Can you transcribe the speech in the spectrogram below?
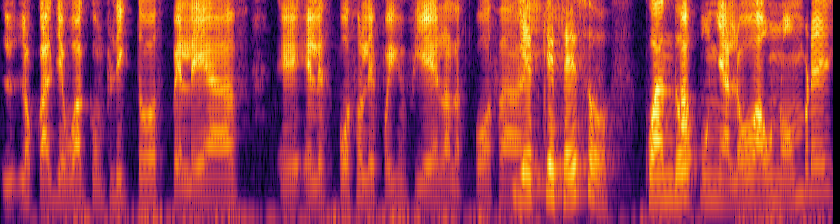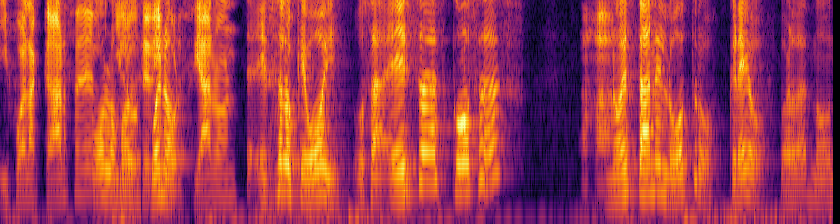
lo cual llevó a conflictos, peleas, eh, el esposo le fue infiel a la esposa. Y es que es eso. Cuando apuñaló a un hombre y fue a la cárcel oh, y se divorciaron. Eso es a lo que voy. O sea, esas cosas no están en lo otro, creo, ¿verdad? No,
